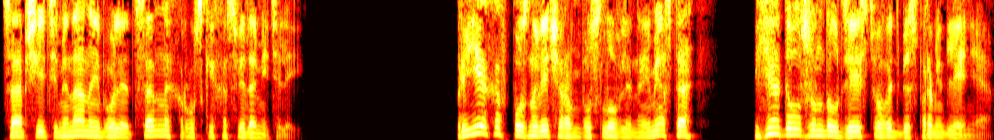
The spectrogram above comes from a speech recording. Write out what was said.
сообщить имена наиболее ценных русских осведомителей. Приехав поздно вечером в условленное место, я должен был действовать без промедления.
